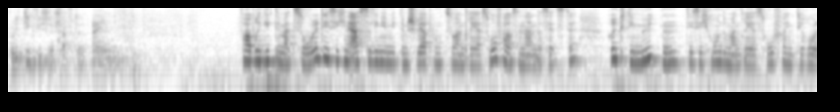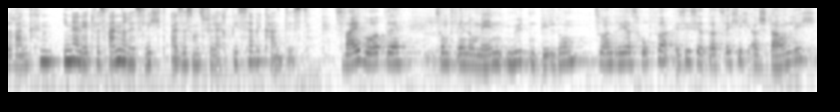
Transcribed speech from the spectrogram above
Politikwissenschaften einnimmt. Frau Brigitte Mazzol, die sich in erster Linie mit dem Schwerpunkt zu Andreas Hofer auseinandersetzte, rückt die Mythen, die sich rund um Andreas Hofer in Tirol ranken, in ein etwas anderes Licht, als es uns vielleicht bisher bekannt ist. Zwei Worte zum Phänomen Mythenbildung zu Andreas Hofer. Es ist ja tatsächlich erstaunlich,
